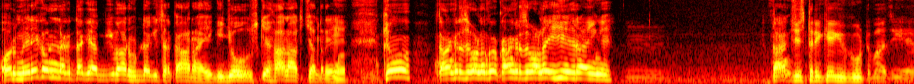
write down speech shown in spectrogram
और मेरे को नहीं लगता कि अब की बार हुड्डा की सरकार आएगी जो उसके हालात चल रहे हैं। क्यों? कांग्रेस वालों को कांग्रेस वाले ही हराएँगे। जिस तरीके की गुटबाजी है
